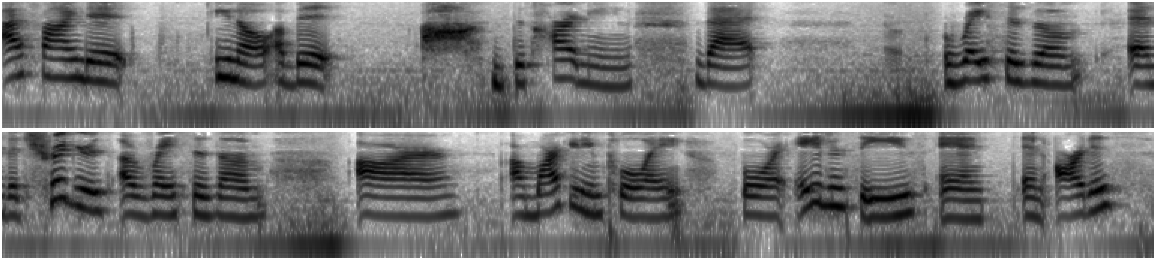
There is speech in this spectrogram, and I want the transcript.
I find it, you know, a bit uh, disheartening that racism and the triggers of racism are a marketing ploy for agencies and and artists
